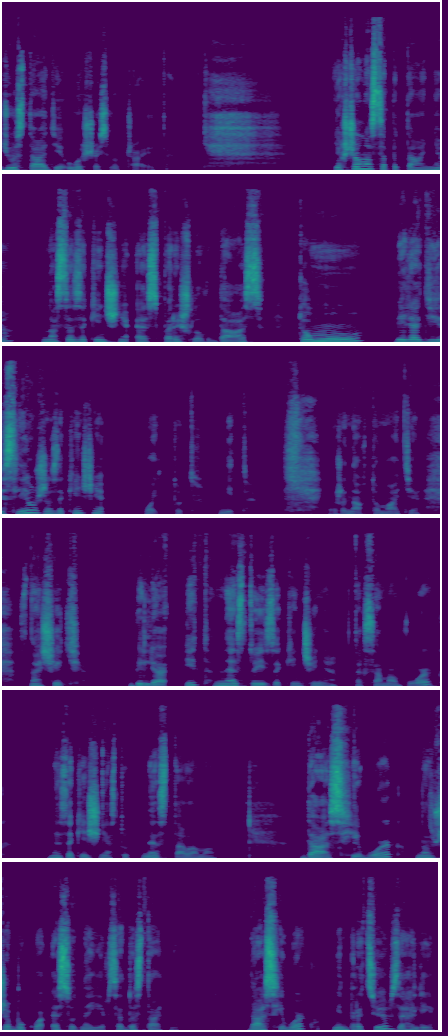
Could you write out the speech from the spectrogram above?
You study, ви щось вивчаєте. Якщо в нас запитання, у нас це закінчення S перейшло в does, тому біля дієслів вже закінчення. Ой, тут мід. Я вже на автоматі. Значить, біля it не стоїть закінчення. Так само work. Ми закінчення тут не ставимо. Does he work? У нас вже буква S одна є, все достатньо. Does he work? Він працює взагалі.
